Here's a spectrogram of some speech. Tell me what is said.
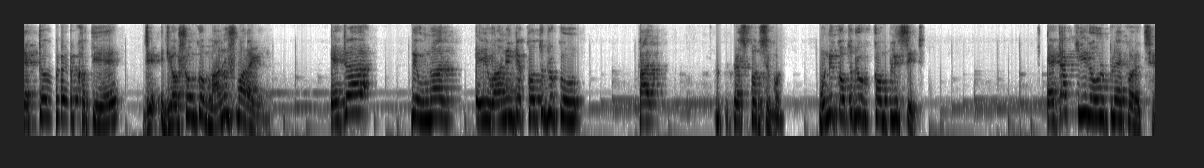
দেখতে হবে খতিয়ে যে অসংখ্য মানুষ মারা গেলেন, এটা উনার এই ওয়ার্নিংটা কতটুকু রেসপন্সিবল উনি কতটুকু কমপ্লিসিট এটা কি রোল প্লে করেছে?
